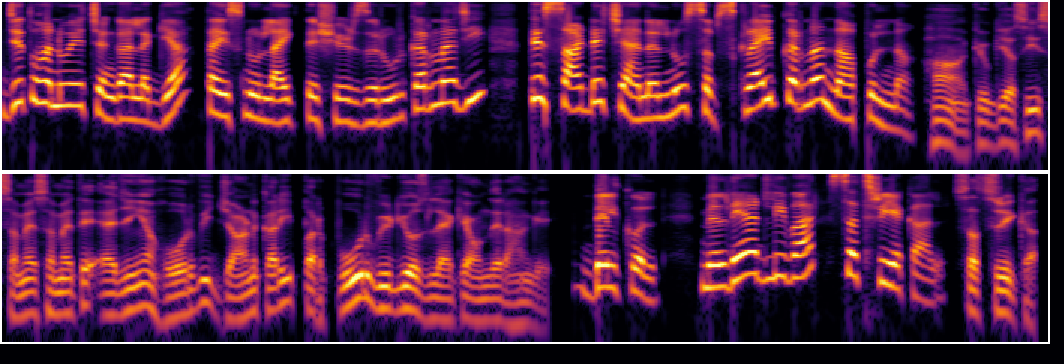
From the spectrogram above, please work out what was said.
ਜੇ ਤੁਹਾਨੂੰ ਇਹ ਚੰਗਾ ਲੱਗਿਆ ਤਾਂ ਇਸ ਨੂੰ ਲਾਈਕ ਤੇ ਸ਼ੇਅਰ ਜ਼ਰੂਰ ਕਰਨਾ ਜੀ ਤੇ ਸਾਡੇ ਚੈਨਲ ਨੂੰ ਸਬਸਕ੍ਰਾਈਬ ਕਰਨਾ ਨਾ ਭੁੱਲਣਾ। ਹਾਂ ਕਿਉਂਕਿ ਅਸੀਂ ਸਮੇਂ-ਸਮੇਂ ਤੇ ਅਜਿਹੀਆਂ ਹੋਰ ਵੀ ਜਾਣਕਾਰੀ ਭਰਪੂਰ ਵੀਡੀਓਜ਼ ਲੈ ਕੇ ਆਉਂਦੇ ਰਹਾਂਗੇ। ਬਿਲਕੁਲ। ਮਿਲਦੇ ਹਾਂ ਅਗਲੀ ਵਾਰ। ਸਤਿ ਸ਼੍ਰੀ ਅਕਾਲ। ਸਤਿ ਸ੍ਰੀ ਅਕਾਲ।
